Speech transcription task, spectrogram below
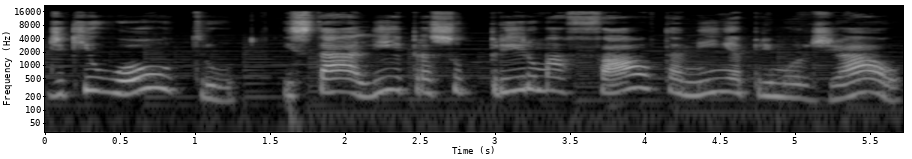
de que o outro está ali para suprir uma falta minha primordial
